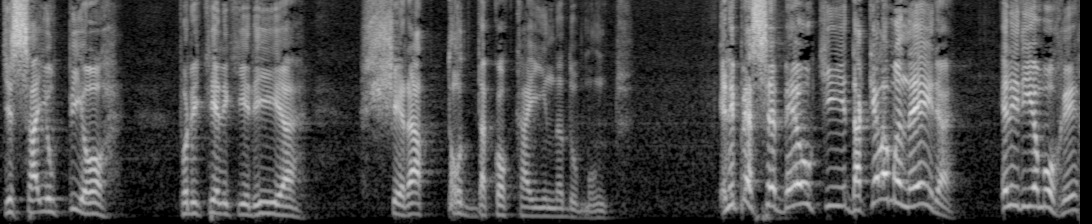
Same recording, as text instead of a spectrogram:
que saiu pior, porque ele queria cheirar toda a cocaína do mundo. Ele percebeu que, daquela maneira, ele iria morrer.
